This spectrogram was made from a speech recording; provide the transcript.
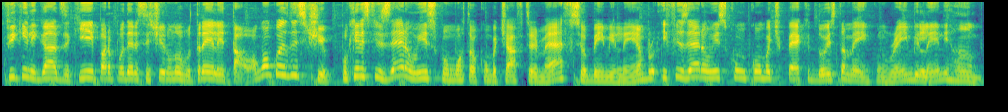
fiquem ligados aqui para poder assistir um novo trailer e tal, alguma coisa desse tipo. Porque eles fizeram isso com Mortal Kombat Aftermath, se eu bem me lembro, e fizeram isso com Combat Pack 2 também, com Rain, Lane e Rambo.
